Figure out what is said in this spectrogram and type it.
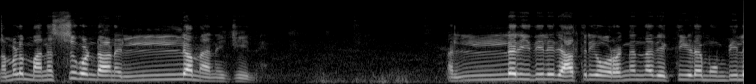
നമ്മൾ മനസ്സുകൊണ്ടാണ് എല്ലാം മാനേജ് ചെയ്യുന്നത്. നല്ല രീതിയിൽ രാത്രി ഉറങ്ങുന്ന വ്യക്തിയുടെ മുമ്പിൽ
